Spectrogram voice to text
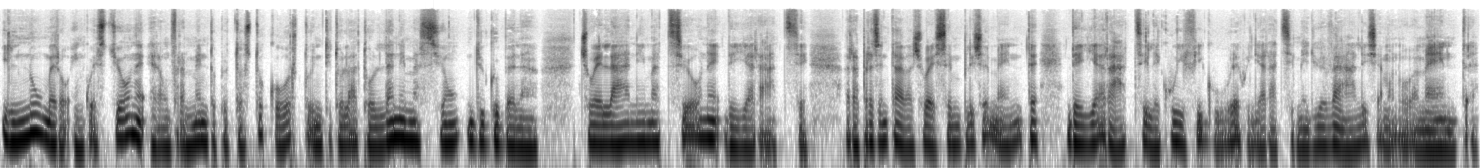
Il numero in questione era un frammento piuttosto corto intitolato L'animation du Gobelin, cioè l'animazione degli arazzi. Rappresentava cioè semplicemente degli arazzi le cui figure, quindi arazzi medievali, siamo nuovamente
